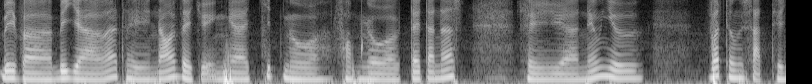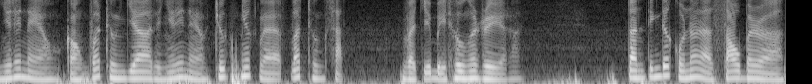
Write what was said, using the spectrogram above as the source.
Bây giờ bây giờ thì nói về chuyện uh, chích ngừa phòng ngừa tetanus. Thì uh, nếu như vết thương sạch thì như thế nào còn vết thương dơ thì như thế nào? Trước nhất là vết thương sạch và chỉ bị thương ở rìa thôi. Tên tiếng đức của nó là Sauberer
